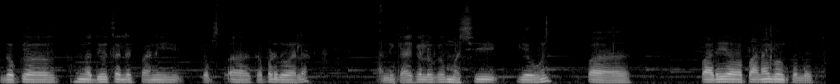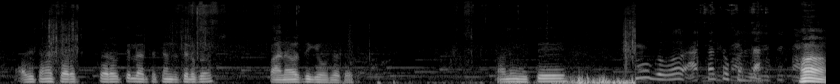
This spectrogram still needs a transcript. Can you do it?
लोक नदीवर चाललेत पाणी कप कपडे धुवायला. आणि काय काय लोक म्हशी घेऊन पा पाणी पाण्या घेऊन चाललेत. आधी त्यांना चर चरवतील आणि त्याच्यानंतर ते लोक पाण्यावरती घेऊन जातात. आणि इथे हां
